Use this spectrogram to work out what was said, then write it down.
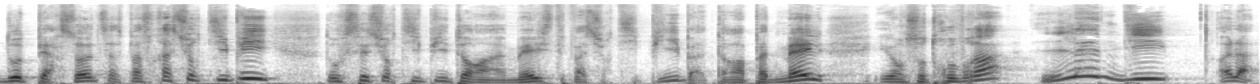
d'autres personnes. Ça se passera sur Tipeee. Donc, c'est sur Tipeee, tu auras un mail. Si t'es pas sur Tipeee, bah, tu n'auras pas de mail. Et on se retrouvera lundi. Voilà.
